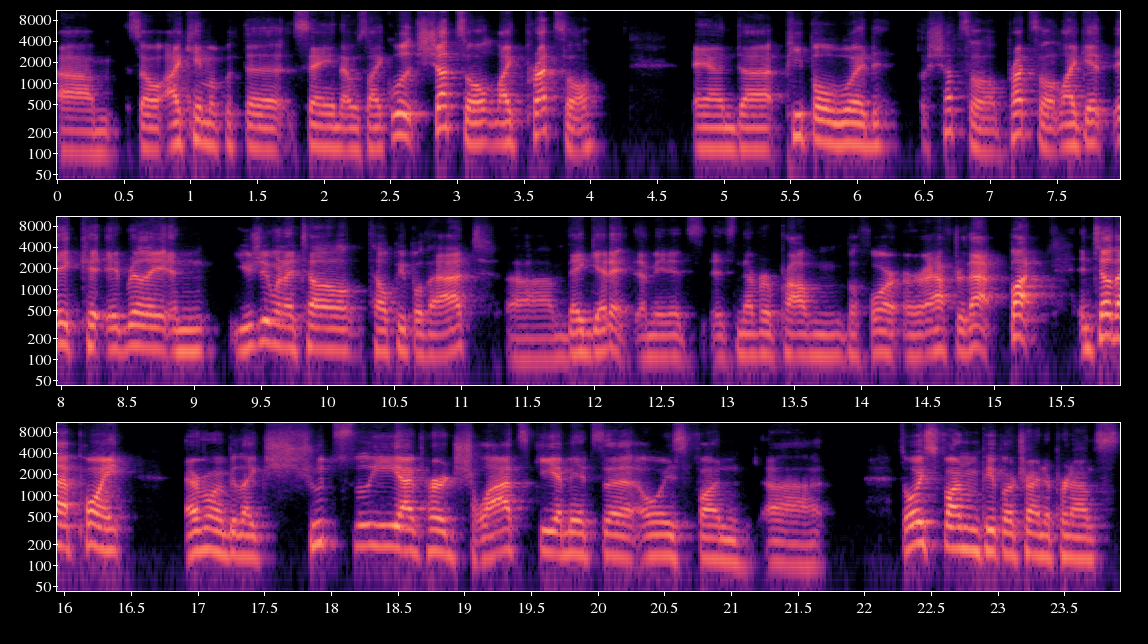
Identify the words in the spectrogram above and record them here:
Um, so I came up with the saying that was like, well, it's Schuetzle, like pretzel. And uh, people would Schuetzle, pretzel, like it, it, it really, and usually when I tell tell people that, um, they get it. I mean, it's it's never a problem before or after that. But until that point, everyone would be like Schutzli. I've heard Schlotsky. I mean, it's uh, always fun. Uh, it's always fun when people are trying to pronounce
